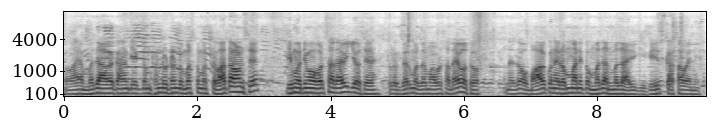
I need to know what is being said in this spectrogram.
તો અહીંયા મજા આવે કારણ કે એકદમ ઠંડુ ઠંડુ મસ્ત મસ્ત વાતાવરણ છે. ધીમો ધીમો વરસાદ આવી ગયો છે. થોડોક ઝરમર ઝરમર વરસાદ આવ્યો હતો. અને જો બાળકોને રમવાની તો મજા મજા આવી ગઈ કે હિસકા ખાવાની.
